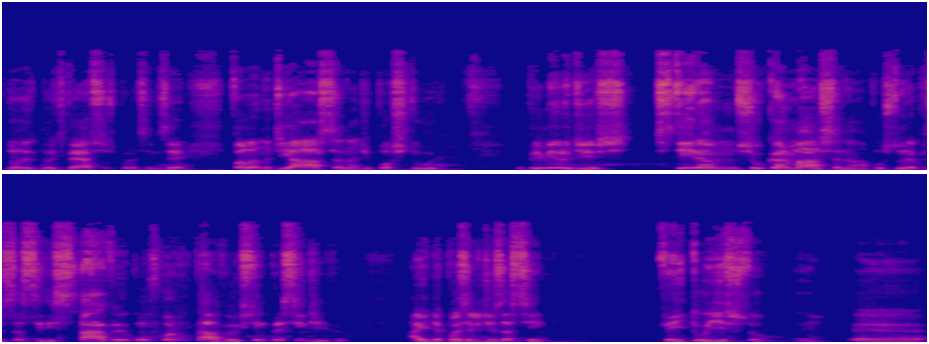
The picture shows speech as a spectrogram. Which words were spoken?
dois, dois versos, por assim dizer, falando de asana, de postura. O primeiro diz: Stiram Sukarmasana, a postura precisa ser estável e confortável, isso é imprescindível. Aí depois ele diz assim: feito isto, né, é,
